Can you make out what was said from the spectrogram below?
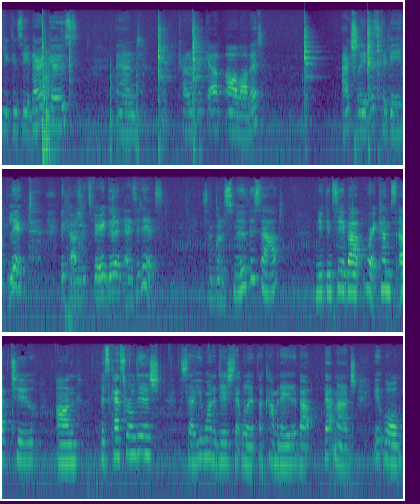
You can see there it goes. And try to break out all of it. Actually, this could be licked because it's very good as it is. So I'm going to smooth this out. And you can see about where it comes up to on this casserole dish. So you want a dish that will accommodate about that much. It will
